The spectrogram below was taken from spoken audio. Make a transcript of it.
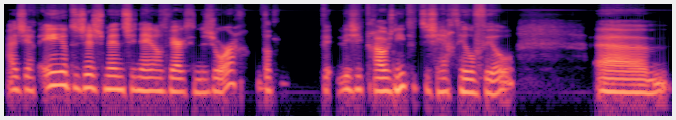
Hij zegt, één op de zes mensen in Nederland werkt in de zorg. Dat wist ik trouwens niet, dat is echt heel veel. Um,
